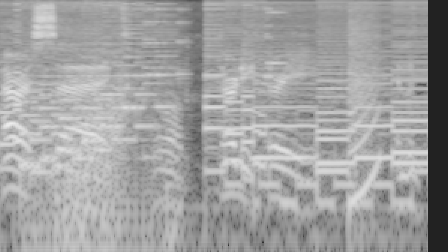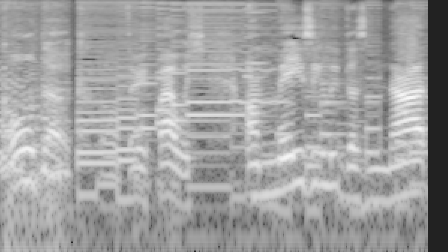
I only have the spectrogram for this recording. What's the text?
Parasect. 33. And the Golduck, level 35, which amazingly does not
